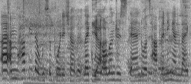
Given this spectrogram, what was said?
I, I'm happy that we support each other. Like we all understand what's happening, and like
